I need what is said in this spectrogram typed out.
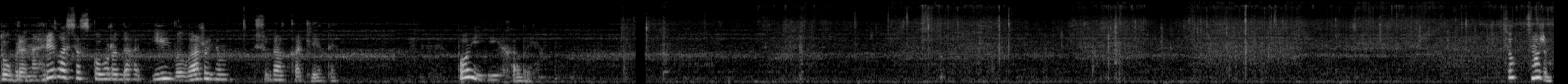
Добре нагрілася сковорода і вилажуємо сюди котлети. Поїхали. Все, смажемо.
